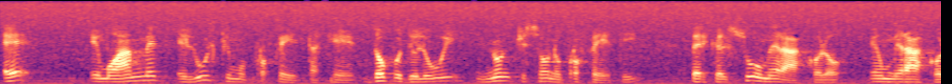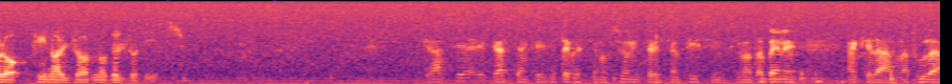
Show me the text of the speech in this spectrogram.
e, e Mohammed è l'ultimo profeta che dopo di lui non ci sono profeti, perché il suo miracolo è un miracolo fino al giorno del giudizio. Grazie e grazie anche di tutte queste nozioni interessantissime, si nota bene anche la natura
